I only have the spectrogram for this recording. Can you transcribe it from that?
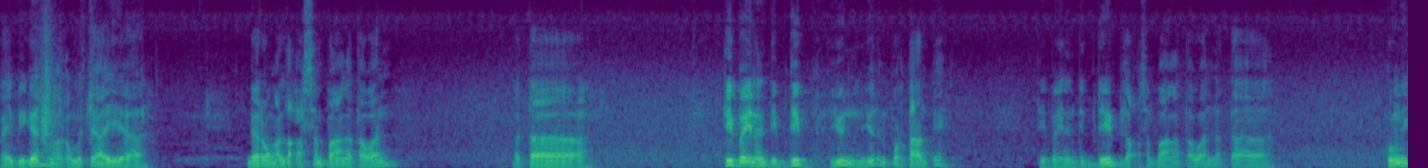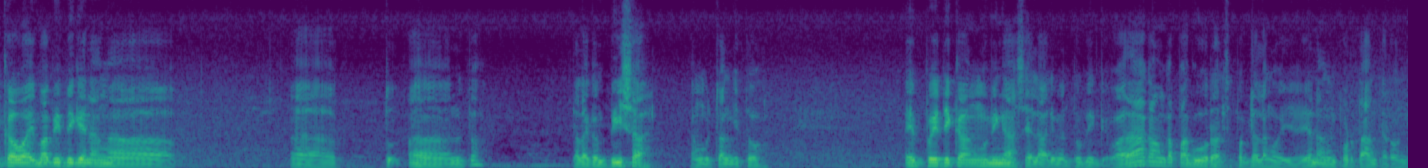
kaibigan, mga kamutya, ay ah, merong ang lakas ng pangangatawan at ah, tibay ng dibdib. Yun, yun importante. Tibay ng dibdib, lakas ng pangangatawan at ah, kung ikaw ay mabibigyan ng ah, ah, tu- ah, ano to? Talagang bisa ng mutyang ito. Eh pwede kang huminga sa ilalim ng tubig. Wala kang kapaguran sa paglalangoy. Yan ang importante ron.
